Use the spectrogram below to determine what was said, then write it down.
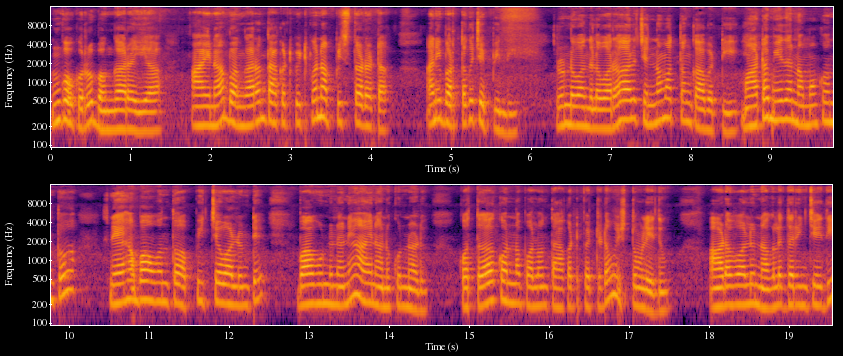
ఇంకొకరు బంగారయ్య ఆయన బంగారం తాకట్టు పెట్టుకొని అప్పిస్తాడట అని భర్తకు చెప్పింది. రెండు వందల వరహాలు చిన్న మొత్తం కాబట్టి మాట మీద నమ్మకంతో స్నేహభావంతో అప్పిచ్చేవాళ్ళుంటే బాగుండునని ఆయన అనుకున్నాడు. కొత్తగా కొన్న పొలం తాకట్టు పెట్టడం ఇష్టం లేదు. ఆడవాళ్ళు నగలు ధరించేది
